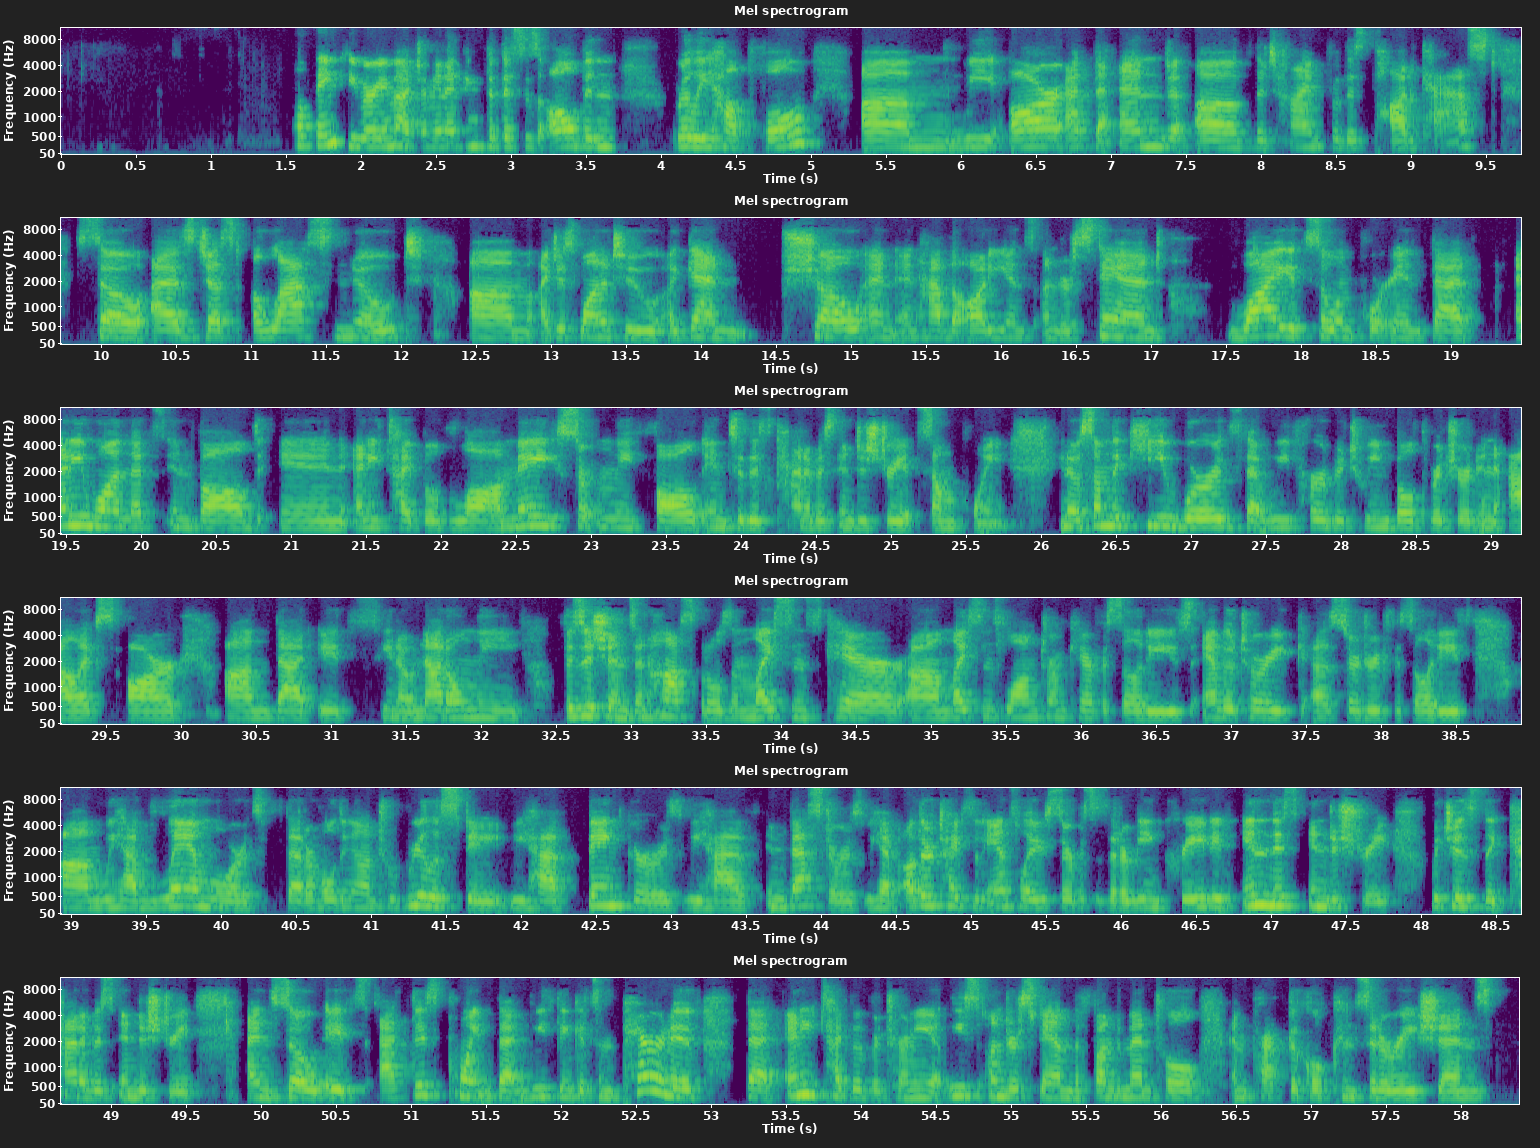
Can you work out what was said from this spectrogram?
Well, thank you very much. I mean, I think that this has all been really helpful. Um, we are at the end of the time for this podcast. So, as just a last note, um, I just wanted to again show and, and have the audience understand why it's so important that anyone that's involved in any type of law may certainly fall into this cannabis industry at some point. You know, some of the key words that we've heard between both Richard and Alex are um, that it's, you know, not only physicians and hospitals and licensed care, um, licensed long term care facilities, ambulatory uh, surgery facilities. Um, we have landlords that are holding on to real estate. We have bankers. We have investors. We have other types of ancillary services that are being created in this industry, which is the cannabis industry industry. And so it's at this point that we think it's imperative that any type of attorney at least understand the fundamental and practical considerations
